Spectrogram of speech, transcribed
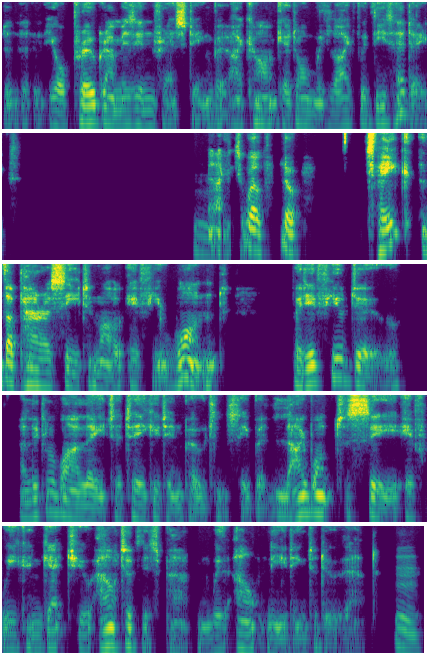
your program is interesting, but I can't get on with life with these headaches. Mm. And I say, well, look, take the paracetamol if you want, but if you do, a little while later take it in potency. But I want to see if we can get you out of this pattern without needing to do that. Mm.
